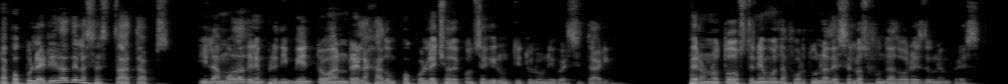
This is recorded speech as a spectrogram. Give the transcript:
La popularidad de las startups y la moda del emprendimiento han relajado un poco el hecho de conseguir un título universitario pero no todos tenemos la fortuna de ser los fundadores de una empresa.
